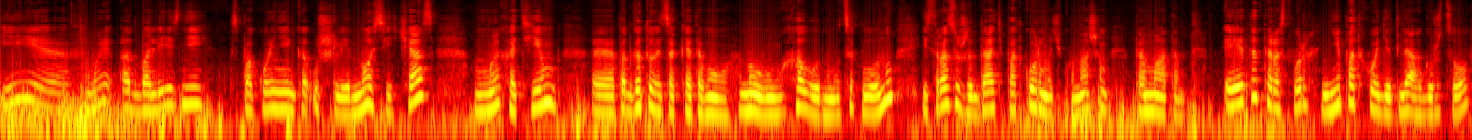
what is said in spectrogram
И мы от болезней спокойненько ушли. Но сейчас мы хотим э, подготовиться к этому новому холодному циклону и сразу же дать подкормочку нашим томатам. Этот раствор не подходит для огурцов.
